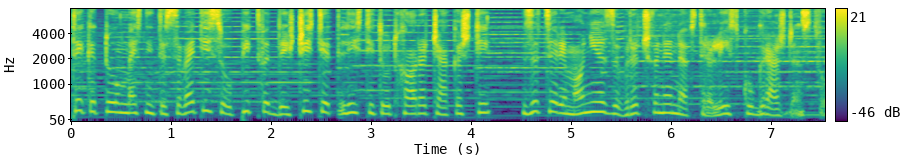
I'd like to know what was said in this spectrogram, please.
тъй като местните съвети се опитват да изчистят листите от хора чакащи за церемония за връчване на австралийско гражданство.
